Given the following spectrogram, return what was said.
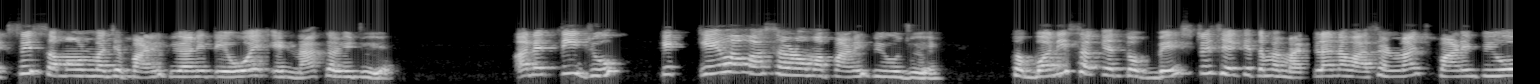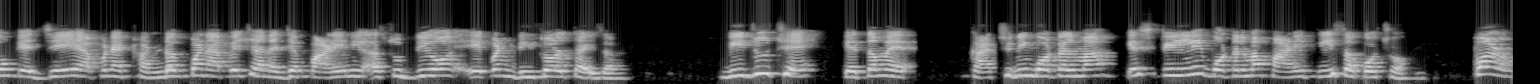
એક્સિસ અમાઉન્ટમાં જે પાણી પીવાની ટેવ હોય એ ના કરવી જોઈએ. અને ત્રીજું કે કેવા વાસણોમાં પાણી પીવું જોઈએ? તો બની શકે તો બેસ્ટ છે કે તમે માટલાના વાસણમાં જ પાણી પીવો કે જે આપણને ઠંડક પણ આપે છે અને જે પાણીની અશુદ્ધિઓ એ પણ ડિઝોલ્વ થઈ જાય બીજું છે કે તમે કાચની બોટલમાં કે સ્ટીલની બોટલમાં પાણી પી શકો છો. પણ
